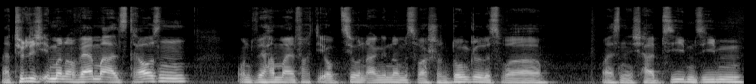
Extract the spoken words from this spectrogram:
natürlich immer noch wärmer als draußen und wir haben einfach die Option angenommen. Es war schon dunkel, es war, weiß nicht, halb sieben, sieben.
